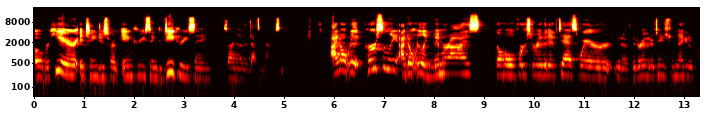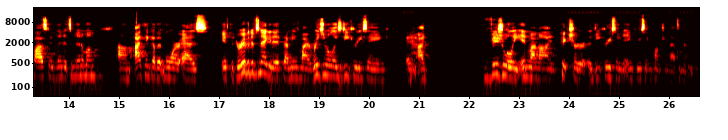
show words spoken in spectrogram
over here, it changes from increasing to decreasing, so I know that that's a maximum. I don't really, personally, I don't really memorize the whole first derivative test where, you know, if the derivative changes from negative to positive, then it's a minimum. Um, I think of it more as if the derivative's negative, that means my original is decreasing, and I visually in my mind picture a decreasing to increasing function. That's a minimum.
